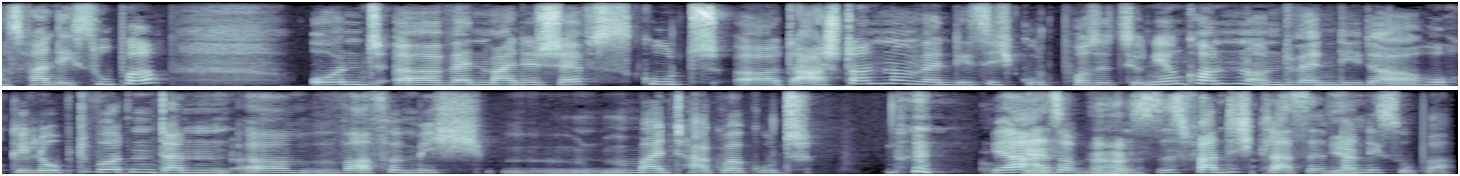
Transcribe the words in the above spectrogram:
Das fand ich super. Und äh, wenn meine Chefs gut äh, dastanden und wenn die sich gut positionieren konnten und wenn die da hoch gelobt wurden, dann äh, war für mich, mein Tag war gut. ja, okay. also das, das, fand ich klasse, ja. fand ich super.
